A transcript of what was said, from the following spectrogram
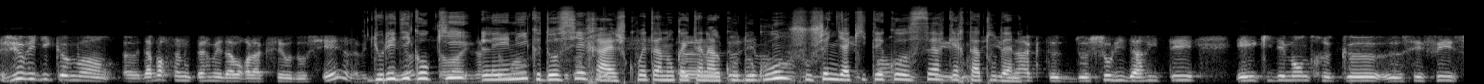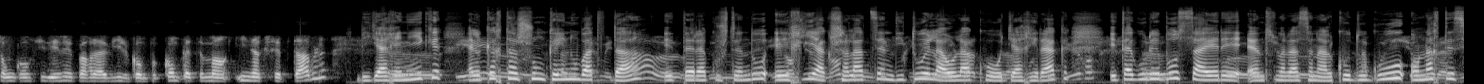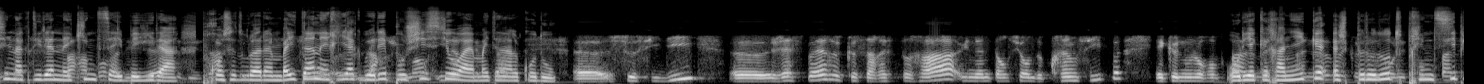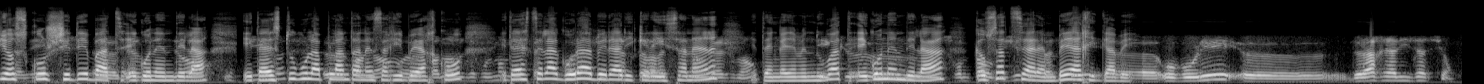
Juridiquement, euh, d'abord ça nous permet d'avoir l'accès au dossier. Juridikoki lehenik dosiera eskuetan ukaiten alko dugu, susen jakiteko zer gertatu den. Un acte de solidarité et qui démontre que euh, ces faits sont considérés par la ville comme complètement inacceptables. Bigarrenik, euh, elkartasun keinu bat da, eta erakusten du erriak salatzen dituela olako jarrirak, eta gure boza ere entzunarazen alko dugu, onartezinak diren ekintzei begira. Prozeduraren baitan erriak bere posizioa emaiten alko du. Ceci dit, Euh, j'espère que ça restera une intention de principe et que nous n'aurons pas... Eranik, espero dut prinsipiozko sede bat euh, egonen dela, eta ez dugula plantan ezagri beharko, eta ez dela gora berarik ere izanen, eta engainamendu bat egonen dela, gauzatzearen beharrik gabe. De la réalisation.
